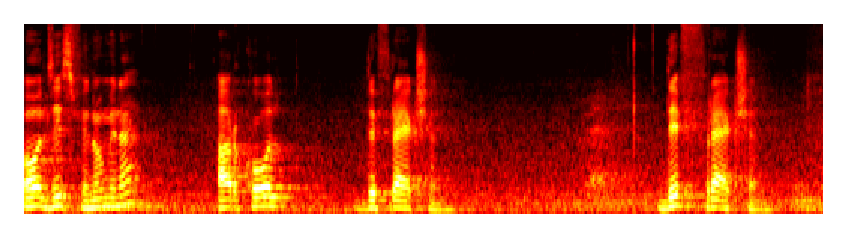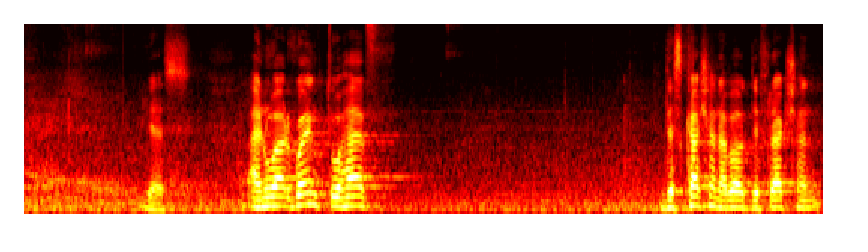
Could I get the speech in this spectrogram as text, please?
all these phenomena are called diffraction. Diffraction. Yes. And we are going to have discussion about diffraction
